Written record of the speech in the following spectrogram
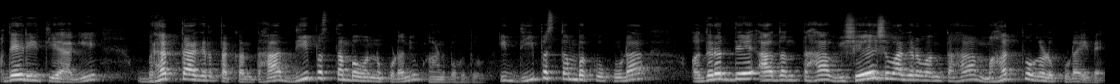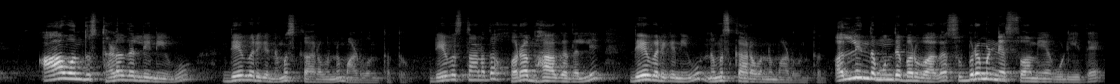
ಅದೇ ರೀತಿಯಾಗಿ ಬೃಹತ್ತಾಗಿರತಕ್ಕಂತಹ ದೀಪಸ್ತಂಭವನ್ನು ಕೂಡ ನೀವು ಕಾಣಬಹುದು. ಈ ದೀಪಸ್ತಂಭಕ್ಕೂ ಕೂಡ ಅದರದ್ದೇ ಆದಂತಹ ವಿಶೇಷವಾಗಿರುವಂತಹ ಮಹತ್ವಗಳು ಕೂಡ ಇದೆ. ಆ ಒಂದು ಸ್ಥಳದಲ್ಲಿ ನೀವು ದೇವರಿಗೆ ನಮಸ್ಕಾರವನ್ನು ಮಾಡುವಂಥದ್ದು. ದೇವಸ್ಥಾನದ ಹೊರಭಾಗದಲ್ಲಿ ದೇವರಿಗೆ ನೀವು ನಮಸ್ಕಾರವನ್ನು ಮಾಡುವಂಥದ್ದು. ಅಲ್ಲಿಂದ ಮುಂದೆ ಬರುವಾಗ ಸುಬ್ರಹ್ಮಣ್ಯ ಸ್ವಾಮಿಯ ಗುಡಿ ಇದೆ.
